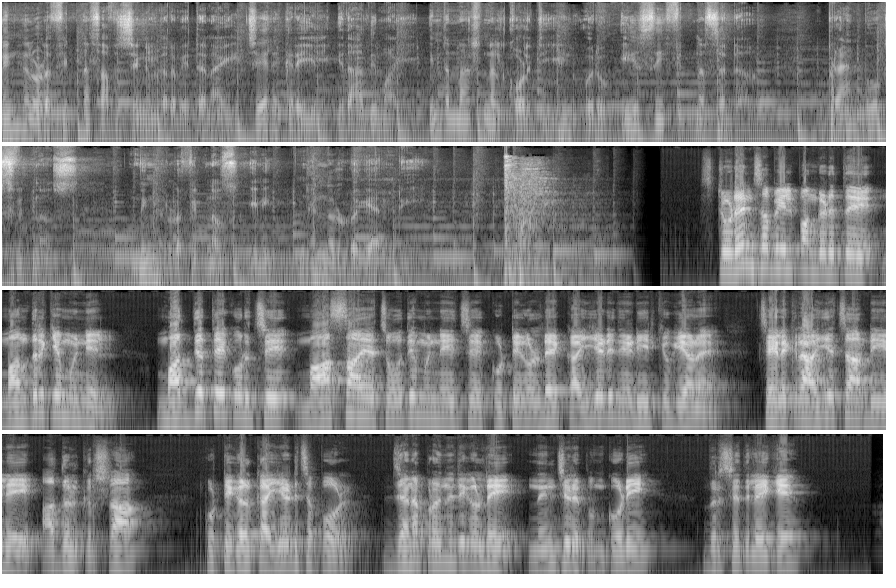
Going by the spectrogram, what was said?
നിങ്ങളുടെ ഫിറ്റ്നസ് ആവശ്യങ്ങൾ നിറവേറ്റാനായി ചേലക്കരയിൽ ഇതാദ്യമായി ഇന്റർനാഷണൽ ക്വാളിറ്റിയിൽ ഒരു A C fitness centre brand box fitness നിങ്ങളുടെ ഫിറ്റ്നസ് ഇനി ഞങ്ങളുടെ ഗ്യാരണ്ടി സ്റ്റുഡന്റ് സഭയിൽ പങ്കെടുത്ത് മന്ത്രിക്ക് മുന്നിൽ മദ്യത്തെക്കുറിച്ച് മാസായ ചോദ്യം ഉന്നയിച്ച് കുട്ടികളുടെ കയ്യടി നേടിയിരിക്കുകയാണ് ചേലക്കര ഐ എച്ച് ആർ ഡിയിലെ അതുൽ കൃഷ്ണ. കുട്ടികൾ കൈയടിച്ചപ്പോൾ ജനപ്രതിനിധികളുടെ നെഞ്ചിടിപ്പും കൂടി. ദൃശ്യത്തിലേക്ക്.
